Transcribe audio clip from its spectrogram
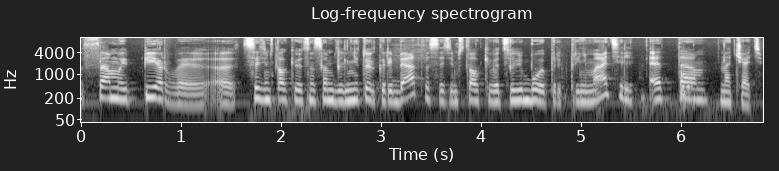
Самое первое, э, с этим сталкиваются на самом деле не только ребята, с этим сталкивается любой предприниматель, это начать.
